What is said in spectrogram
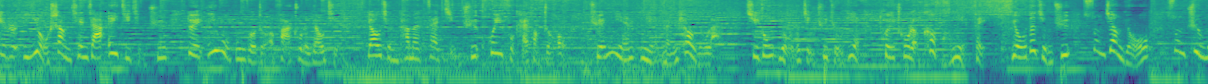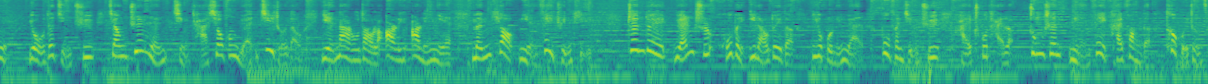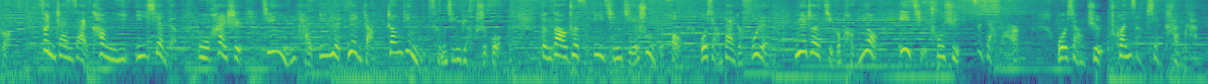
近日已有上千家 A 级景区对医务工作者发出了邀请，邀请他们在景区恢复开放之后全年免门票游览。其中有的景区酒店推出了客房免费，有的景区送酱油、送剧目，有的景区将军人、警察、消防员、记者等也纳入到了2020年门票免费群体。针对原池湖北医疗队的医护人员，部分景区还出台了终身免费开放的特惠政策。奋战在抗疫一线的武汉市金银潭医院院长张定宇曾经表示过，等到这次疫情结束以后，我想带着夫人约着几个朋友一起出去自驾玩儿，我想去川藏线看看。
